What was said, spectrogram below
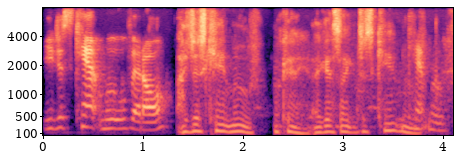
You just can't move at all. I just can't move. Okay. I guess I just can't move. Can't move.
